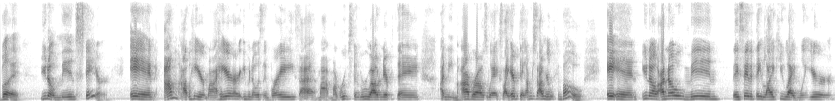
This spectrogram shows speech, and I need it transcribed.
but you know, men stare. And I'm out here, my hair, even though it's in braids, I my, my roots then grew out and everything. I need my eyebrows waxed, like everything. I'm just out here looking bold. And, you know, I know men, they say that they like you like when you're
